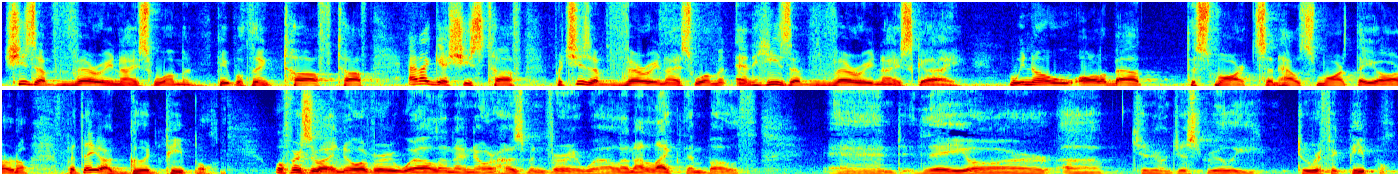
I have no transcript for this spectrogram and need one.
She's a very nice woman. People think tough, tough, and I guess she's tough, but she's a very nice woman, and he's a very nice guy. We know all about the smarts and how smart they are, all, but they are good people. Well, first of all, I know her very well, and I know her husband very well, and I like them both. And they are, uh, you know, just really terrific people.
